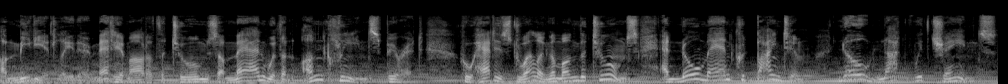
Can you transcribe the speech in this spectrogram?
immediately there met him out of the tombs a man with an unclean spirit, who had his dwelling among the tombs, and no man could bind him, no, not with chains,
